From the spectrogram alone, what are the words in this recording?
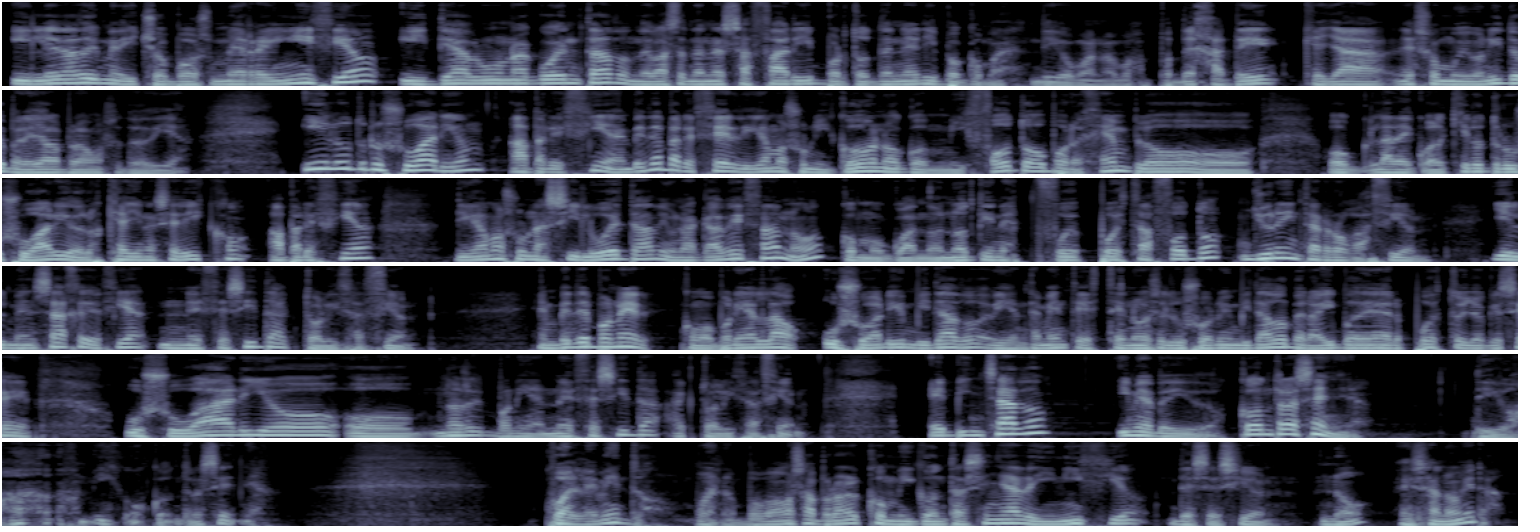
y le he dado y me ha dicho, pues me reinicio y te abro una cuenta donde vas a tener Safari, por tener y poco más. Digo, bueno, pues, pues, déjate, que ya eso es muy bonito, pero ya lo probamos otro día. Y el otro usuario aparecía, en vez de aparecer, digamos, un icono con mi foto, por ejemplo, o, la de cualquier otro usuario de los que hay en ese disco, aparecía, digamos, una silueta de una cabeza, ¿no? Como cuando no tienes puesta foto, y una interrogación. Y el mensaje decía, necesita actualización. En vez de poner, como ponía al lado, usuario invitado, evidentemente este no es el usuario invitado, pero ahí podría haber puesto, yo que sé, usuario o no sé, ponía necesita actualización. He pinchado y me ha pedido contraseña. Digo, ah, amigo, contraseña. ¿Cuál le meto? Bueno, pues vamos a probar con mi contraseña de inicio de sesión. No, esa no era.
